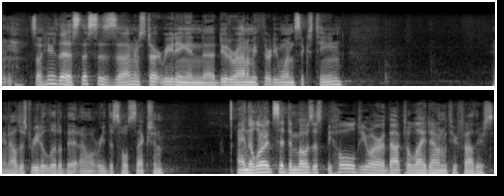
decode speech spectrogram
so hear this. This is uh, I'm going to start reading in uh, Deuteronomy 31:16, and I'll just read a little bit. I won't read this whole section. And the Lord said to Moses, Behold, you are about to lie down with your fathers.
